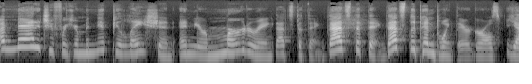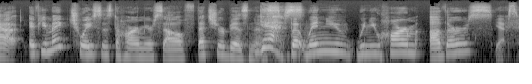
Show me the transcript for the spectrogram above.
I'm mad at you for your manipulation and your murdering. That's the thing. That's the thing. That's the pinpoint there, girls. yeah, if you make choices to harm yourself, that's your business. Yes. But when you when you harm others, Yes.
